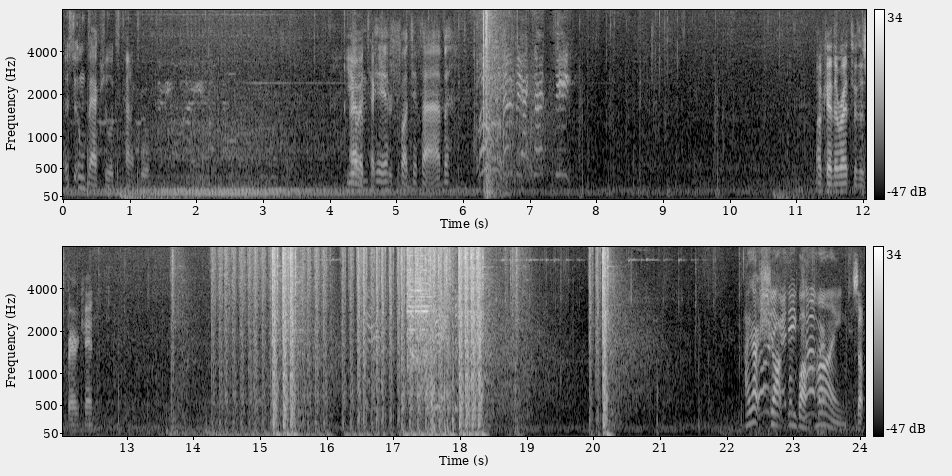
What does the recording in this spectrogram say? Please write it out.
This UMP actually looks kind of cool. I have a texture. 45. Okay, they're right through this barricade. I got Loading, shot from need cover. behind. What's up?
